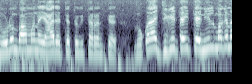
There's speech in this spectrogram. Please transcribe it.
ನೋಡುಂಬಾಮನ ಯಾರು ಎತ್ತೆ ತೊಗಿತಾರ ಅಂತೇಳಿ ಮುಕ್ಕಳ ಜಿಗಿಟ್ ಐತೆ ನೀಲ್ ಮಗನ.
